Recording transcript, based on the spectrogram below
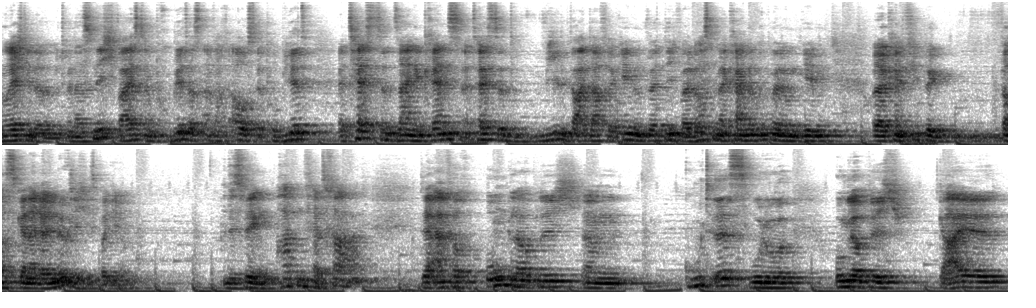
dann rechnet er damit. Wenn er es nicht weiß, dann probiert das einfach aus. Er probiert, er testet seine Grenzen, er testet, wie weit darf er gehen und wird nicht, weil du hast ihm ja keine Rückmeldung gegeben oder kein Feedback, was generell möglich ist bei dir. Deswegen hat ein Vertrag, der einfach unglaublich ähm, gut ist, wo du unglaublich geil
